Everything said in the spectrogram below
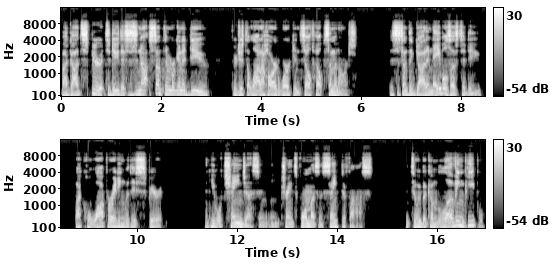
by God's Spirit to do this. This is not something we're going to do through just a lot of hard work and self help seminars. This is something God enables us to do by cooperating with His Spirit. And He will change us and, and transform us and sanctify us until we become loving people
